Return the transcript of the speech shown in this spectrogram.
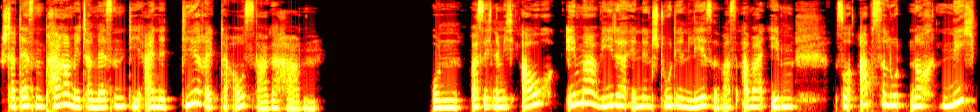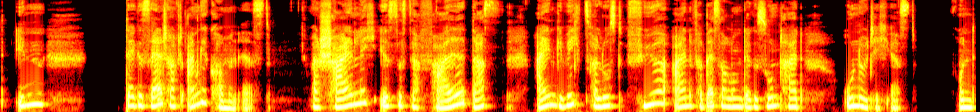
stattdessen Parameter messen, die eine direkte Aussage haben. Und was ich nämlich auch immer wieder in den Studien lese, was aber eben so absolut noch nicht in der Gesellschaft angekommen ist. Wahrscheinlich ist es der Fall, dass ein Gewichtsverlust für eine Verbesserung der Gesundheit unnötig ist. Und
